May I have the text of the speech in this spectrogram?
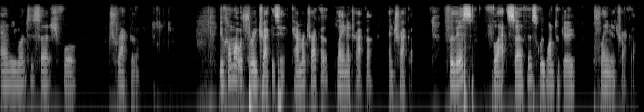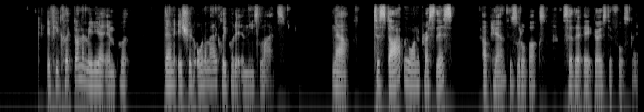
and you want to search for tracker. You'll come up with three trackers here, camera tracker, planar tracker, and tracker. For this flat surface, we want to go planar tracker. If you clicked on the media input, then it should automatically put it in these lines. Now, to start, we want to press this up here, this little box, so that it goes to full screen.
